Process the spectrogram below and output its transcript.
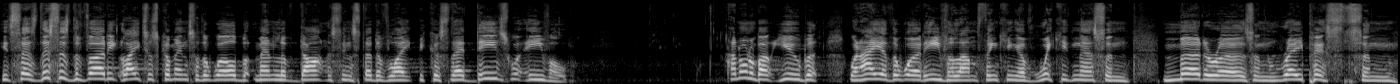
It says, This is the verdict light has come into the world, but men love darkness instead of light because their deeds were evil. I don't know about you, but when I hear the word evil, I'm thinking of wickedness and murderers and rapists and,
